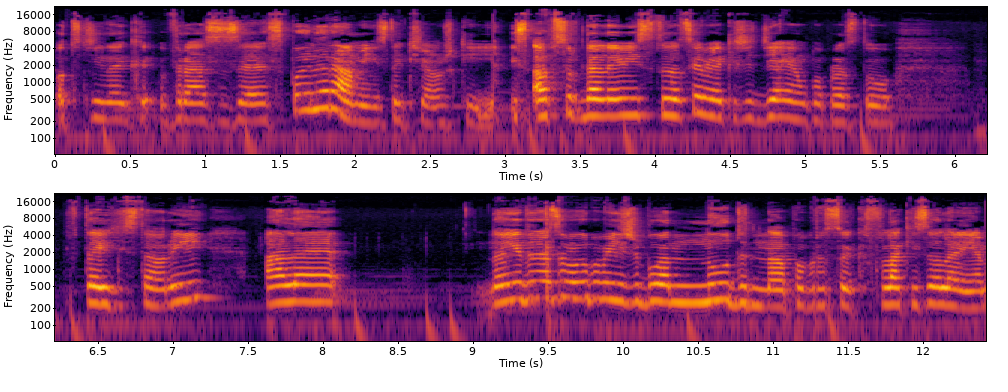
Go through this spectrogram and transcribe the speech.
odcinek wraz ze spoilerami z tej książki i z absurdalnymi sytuacjami, jakie się dzieją po prostu w tej historii, ale no jedyne co mogę powiedzieć, że była nudna po prostu jak flaki z olejem.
